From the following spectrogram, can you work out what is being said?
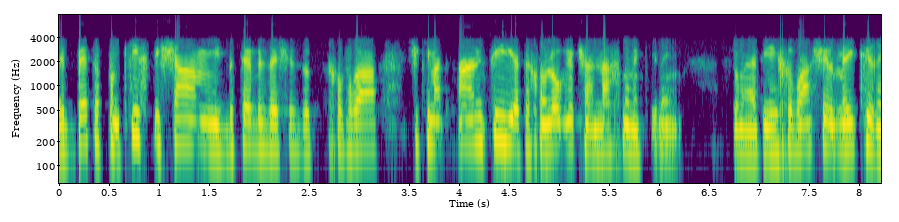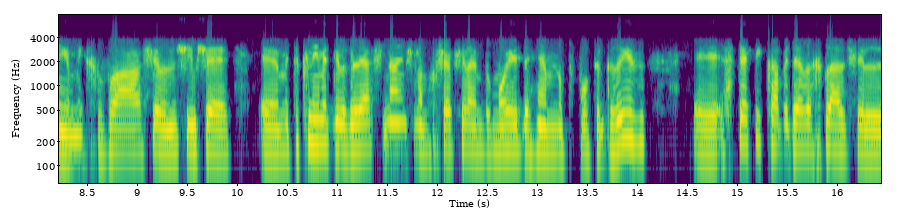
ההיבט הפנקיסטי שם מתבטא בזה שזאת חברה שכמעט אנטי הטכנולוגיות שאנחנו מכירים. זאת אומרת, היא חברה של מייקרים, היא חברה של אנשים שמתקנים את גלגלי השיניים של המחשב שלהם במו ידיהם נוטפות הגריז, אסתטיקה בדרך כלל של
